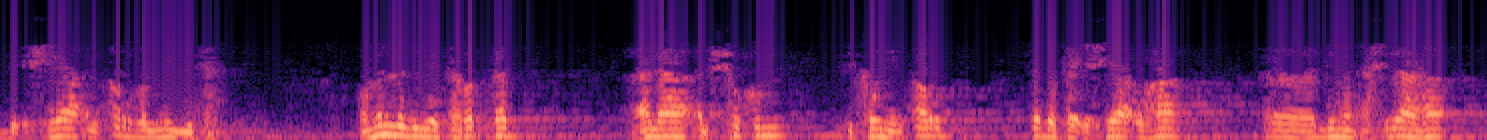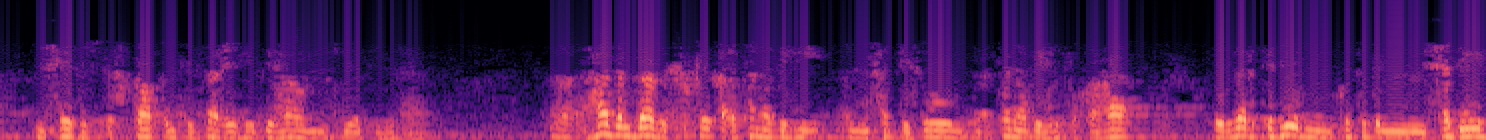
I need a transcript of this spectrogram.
بإحياء الأرض الميتة. وما الذي يترتب على الحكم بكون الأرض ثبت إحياؤها آه، لمن أحياها؟ من حيث استحقاق انتفاعه بها وملكيته لها. هذا الباب الحقيقة اعتنى به المحدثون واعتنى به الفقهاء ولذلك كثير من كتب الحديث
